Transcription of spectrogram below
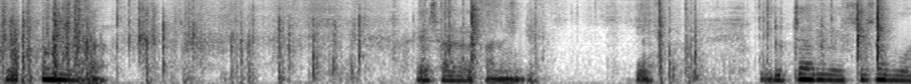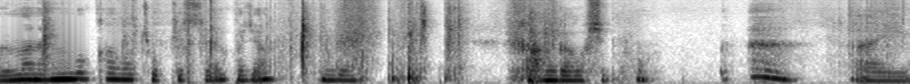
슬픕니다. 회사를 가는 게. 뭐, 일자리가 있어서 뭐 얼마나 행복하고 좋겠어요. 그죠? 근데, 안 가고 싶어. 아이.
